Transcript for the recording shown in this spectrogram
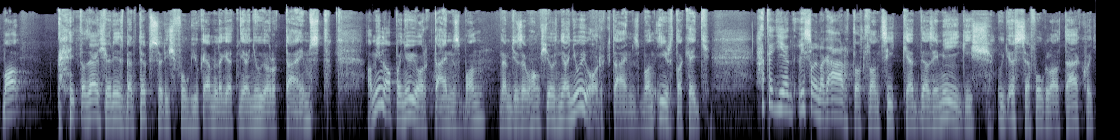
Ma itt az első részben többször is fogjuk emlegetni a New York Times-t. A minap a New York Times-ban, nem győzöm hangsúlyozni, a New York Times-ban írtak egy, hát egy ilyen viszonylag ártatlan cikket, de azért mégis úgy összefoglalták, hogy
